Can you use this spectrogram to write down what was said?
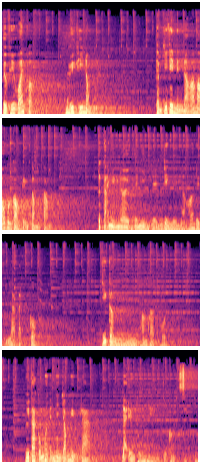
Từ phía quái vật, Huyết khí nồng nặc. Thậm chí trên mình nó, máu vẫn còn chảy tông tông Tất cả những nơi có thể nhìn đến trên người nó đều chỉ là bạch cốt. Chỉ cần thoáng qua thôi, Người ta cũng có thể nhanh chóng hiểu ra Đại yêu thú này chỉ còn xác chết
